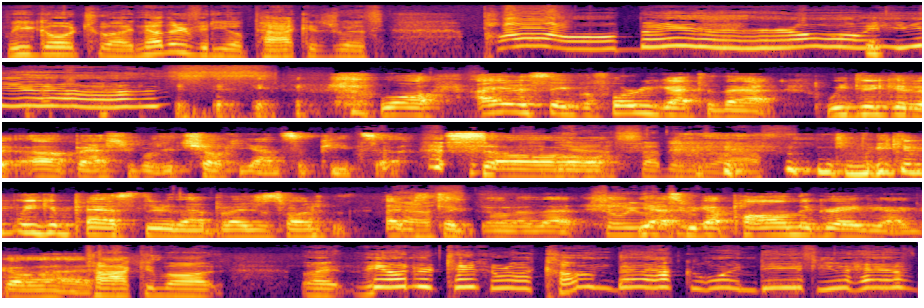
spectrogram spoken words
we go to another video package with Paul Bearer. Oh yes. Well, I had to say before we got to that, we did get uh, Bastion Booger choking on some pizza, so yes, that made me laugh. we can we can pass through that. But I just wanted I just Yes. took note of that. So we yes, to- we got Paul in the graveyard. Go ahead. Talking about like the Undertaker will come back one day if you have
